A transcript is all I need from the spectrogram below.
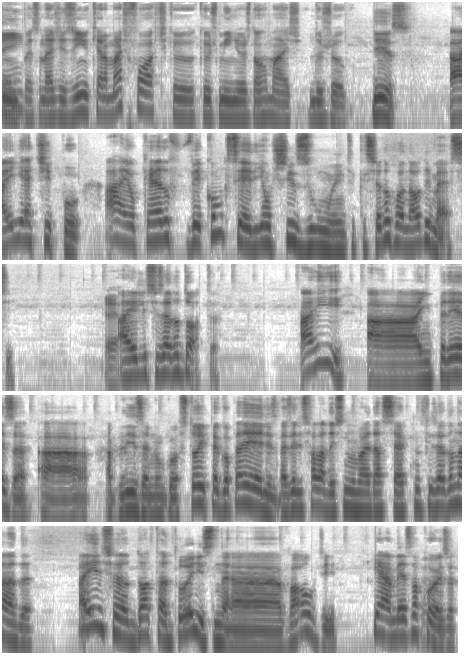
um personagemzinho que era mais forte que, que os minions normais do jogo. Isso. Aí é tipo, ah, eu quero ver como que seria um X1 entre Cristiano Ronaldo e Messi. É. Aí eles fizeram Dota. Aí a empresa, a, a Blizzard, não gostou e pegou para eles, mas eles falaram: Isso não vai dar certo, não fizeram nada. Aí eles fizeram Dota 2 na Valve, que é a mesma coisa.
